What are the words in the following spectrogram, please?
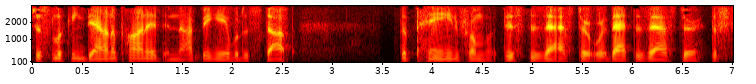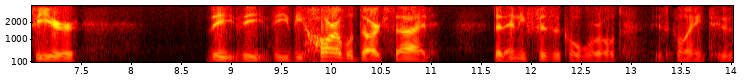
Just looking down upon it and not being able to stop the pain from this disaster or that disaster, the fear, the, the, the, the horrible dark side that any physical world is going to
